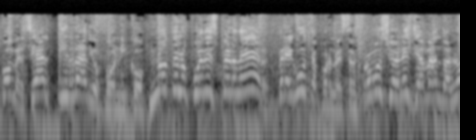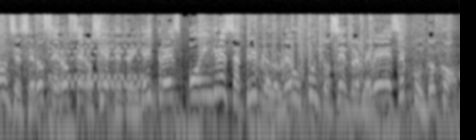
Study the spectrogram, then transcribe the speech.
comercial y radiofónico. No te lo puedes perder. Pregunta por nuestras promociones llamando al 11000733 o ingresa a www.centrombs.com.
